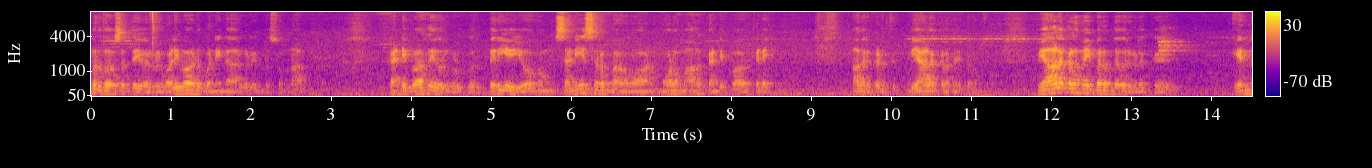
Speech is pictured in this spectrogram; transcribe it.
பிரதோஷத்தை இவர்கள் வழிபாடு பண்ணினார்கள் என்று சொன்னால் கண்டிப்பாக இவர்களுக்கு ஒரு பெரிய யோகம் சனீஸ்வர பகவான் மூலமாக கண்டிப்பாக கிடைக்கும். அதற்கடுத்து வியாழக்கிழமை பிறந்த வியாழக்கிழமை பிறந்தவர்களுக்கு என்ன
